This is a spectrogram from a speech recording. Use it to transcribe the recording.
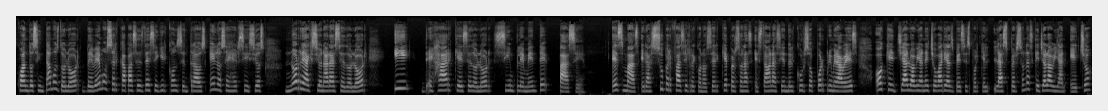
cuando sintamos dolor, debemos ser capaces de seguir concentrados en los ejercicios, no reaccionar a ese dolor y dejar que ese dolor simplemente pase. Es más, era súper fácil reconocer qué personas estaban haciendo el curso por primera vez o que ya lo habían hecho varias veces porque las personas que ya lo habían hecho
